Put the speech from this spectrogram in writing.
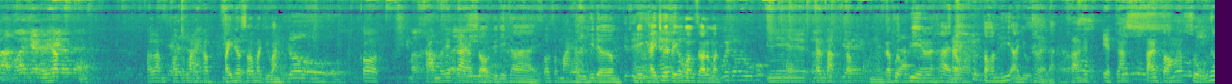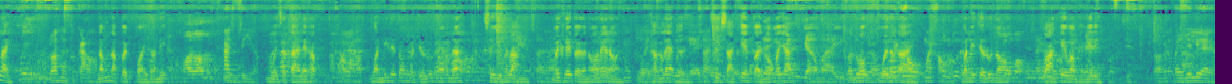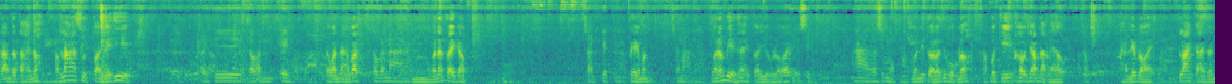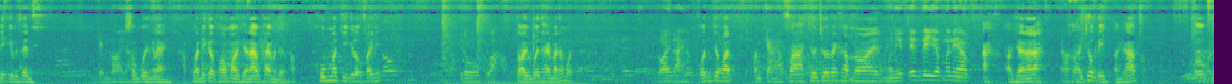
มากน้อยแค่ไหนสวัสดีครับพลังพอสมัยครับ ไฟท์เนี่ยซ้อมมากี่วันโดก็ สามอาทิตย์ได้ครับซ้อมอยู่ที่ค่ายพอสมัยคเรารับอยู่ที่เดิม มีใครช่วยเป็นผู้บังซ้อมเราบ้างมีแฟนศักดิ์ครับอืมก็เพื่อพี่ๆในค่ายเนาะใช่ครับตอนนี้อายุเท่าไหร่ละสามสิบเอ็ดครับสามสิบสองครับสูงเท่าไหร่ ร้อยหกสิบเก้าครับน้ำหนักปล่อยๆตอนนี้คอร้องห้าสิบสี่ครับมวยสไตล์อะไรครับ เขาครับ วันนี้เลยต้องมาเจอรุ่นน้องนะสี่พลัง ใช่ครับไม่เคยต่อยกับน้องแน่นอน ไม่เคยครั้งแรกเลย ใช่ ศึกษาเกมต่อยน้องมายังยาวมาอีกก็ดูมวยสไตล์ไม่เขาครับวันนี้เจอรุ่นน้อง วางเกมวางแผนให้ดี ก็ไปเรื่อยๆคตารัมบ สไตล์เนาะครับ ล่าสุดต่อยไว้ที่ไปที่ตะวันเอ้ยตะวันนาปะตะวันนาครับอืมวันนั้นต่อยกับฉันเพชรนะครับเพลงมั้งชนะเลยครับวันนั้นเบียดเท่าไหร่ต่อยอยู่ร้ร้ออยยสิบห้าร้อยสิบหกครับ วันนี้ต่อยร้อยสิบหกเนาะครับ เมื่อกี้เข้าช่ำหนักแล้วครับผ่านเรียบร้อย ร่างกายตอนนี้กี่เปอร์เซ็นต์เต็มร้อยแล้วสมบูรณ์แข็งแรง ครับวันนี้ก็พร้อมมาเอาชนะกับค่ายเหมือนเดิม ครับ คุมมากี่กิโลไฟล์นี้ กิโลกว่าครับต่อยมวยไทยมาทั้งหมด ร้อยได้ครับคนจังหวัดคอนแก่นครับฝากเชิญช่วยแฟนคลับหน่อยวันนี้เต็มที่ครับวันนี้ครับ อะ เอาชนะนะครับขอให้โชคดีก่อนครับ โอเค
